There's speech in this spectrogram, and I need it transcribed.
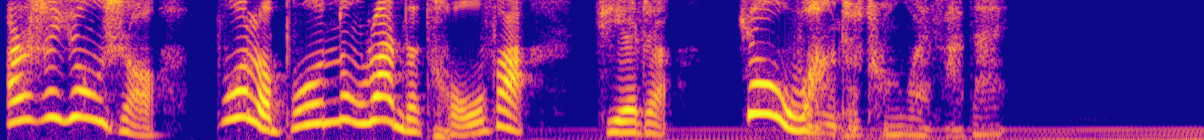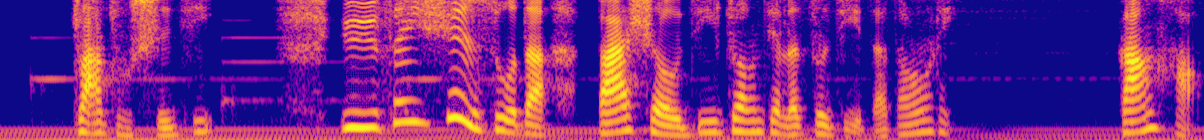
而是用手拨了拨弄乱的头发，接着。又望着窗外发呆，抓住时机，宇飞迅速地把手机装进了自己的兜里。刚好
